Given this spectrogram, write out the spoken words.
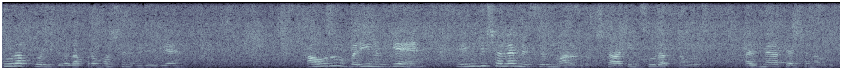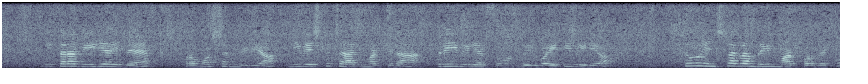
ಸೂರತ್ಗೆ ಹೋಗಿದ್ವಲ್ಲ ಪ್ರಮೋಷನ್ ವೀಡಿಯೋಗೆ. ಅವರು ಬರೀ ನಮಗೆ ಇಂಗ್ಲೀಷಲ್ಲೇ ಮೆಸೇಜ್ ಮಾಡಿದ್ರು ಸ್ಟಾರ್ಟಿಂಗ್ ಸೂರತ್ನವರು, ಅಜ್ಮೇರ ಫ್ಯಾಷನ್ ಅವರು. ಈ ಥರ ವಿಡಿಯೋ ಇದೆ ಪ್ರಮೋಷನ್ ವಿಡಿಯೋ. ನೀವು ಎಷ್ಟು ಚಾರ್ಜ್ ಮಾಡ್ತೀರಾ? ತ್ರೀ ವೀಡಿಯೋಸು ಒಂದು Y T video to Instagram reel ಮಾಡ್ಕೊಡ್ಬೇಕು.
